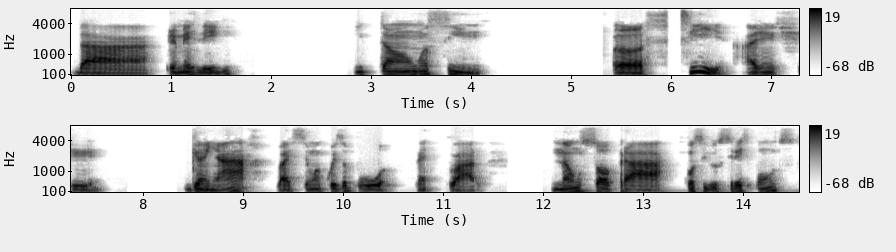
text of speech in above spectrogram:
da Premier League. Então, assim, uh, se a gente ganhar vai ser uma coisa boa, né? Claro. Não só para conseguir os três pontos,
